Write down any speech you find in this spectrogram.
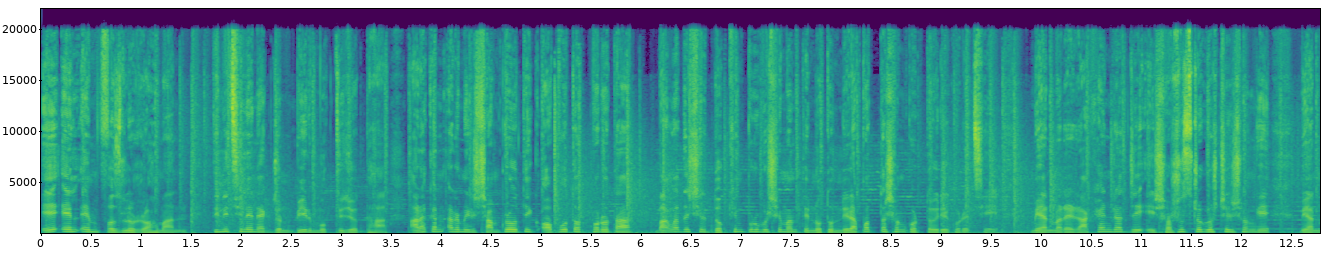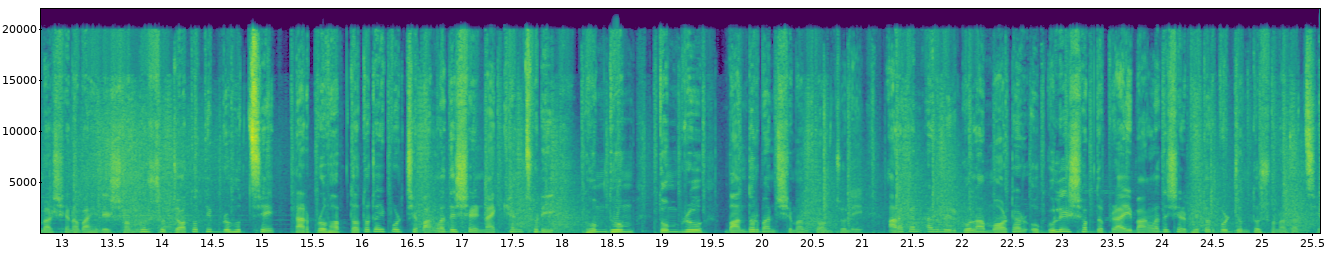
A L M Fazlur Rahman. তিনি ছিলেন একজন বীর মুক্তিযোদ্ধা। আরাকান আর্মির সাম্প্রতিক অপতৎপরতা বাংলাদেশের দক্ষিণ পূর্ব সীমান্তে নতুন নিরাপত্তা সংকট তৈরি করেছে। মিয়ানমারের রাখাইন রাজ্যে এই সশস্ত্র গোষ্ঠীর সঙ্গে মিয়ানমার সেনাবাহিনীর সংঘর্ষ যত তীব্র হচ্ছে, তার প্রভাব ততটাই পড়ছে বাংলাদেশের নাইখ্যাংছড়ি ঘুমধুম তুমব্রু বান্দরবান সীমান্ত অঞ্চলে। আরাকান আর্মির গোলা মর্টার ও গুলির শব্দ প্রায় বাংলাদেশের ভেতর পর্যন্ত শোনা যাচ্ছে।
